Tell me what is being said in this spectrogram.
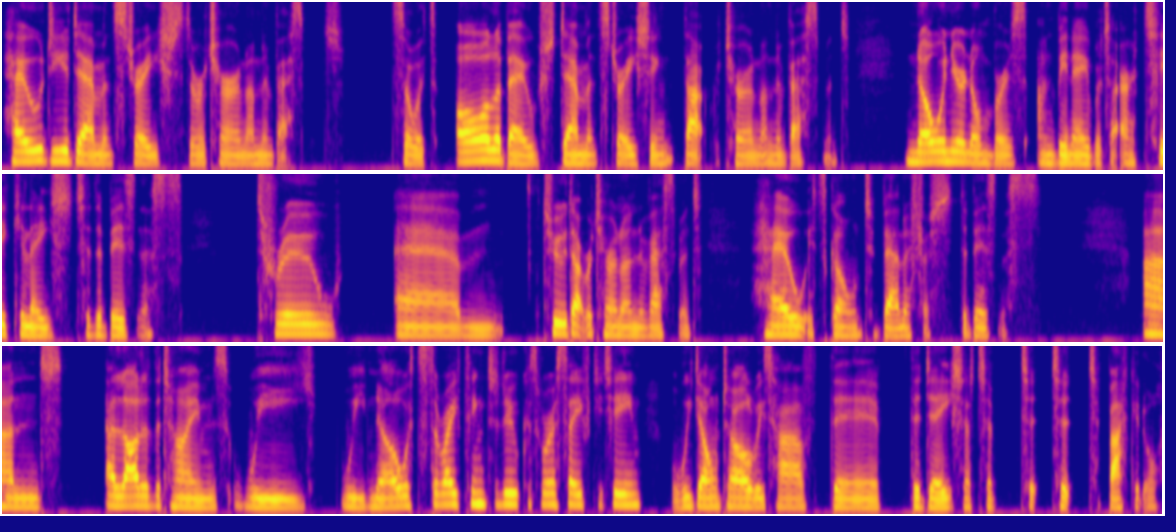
How do you demonstrate the return on investment? So it's all about demonstrating that return on investment, knowing your numbers and being able to articulate to the business through um, through that return on investment how it's going to benefit the business. And a lot of the times we we know it's the right thing to do because we're a safety team, but we don't always have the the data to to to, to back it up.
